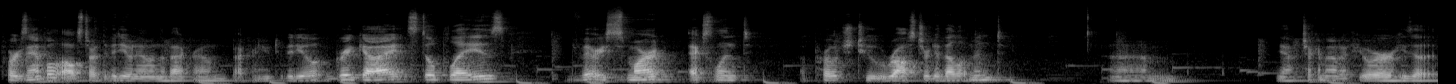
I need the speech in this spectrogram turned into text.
For example, I'll start the video now in the background, background YouTube video. Great guy, still plays, very smart, excellent approach to roster development um, yeah, check him out if you're. He's a.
